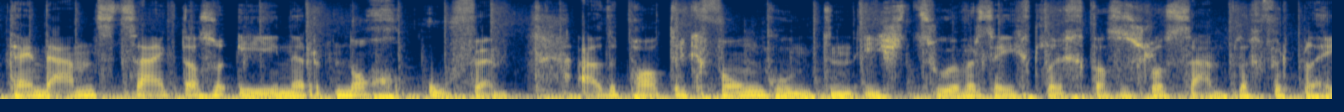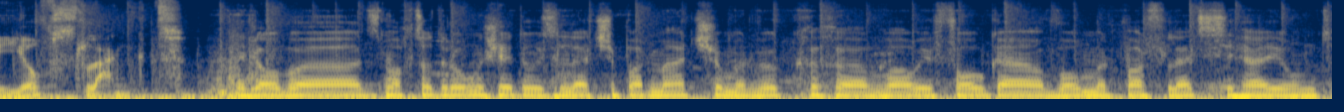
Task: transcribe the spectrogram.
Die Tendenz zeigt also eher nach oben. Auch der Patrick von Gunten ist zuversichtlich, dass es schlussendlich für Playoffs lenkt. Ich glaube, äh, das macht auch den Unterschied in unseren letzten paar Matches, wo wir wirklich äh, alle voll geben, wo wir ein paar Verletzte haben und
